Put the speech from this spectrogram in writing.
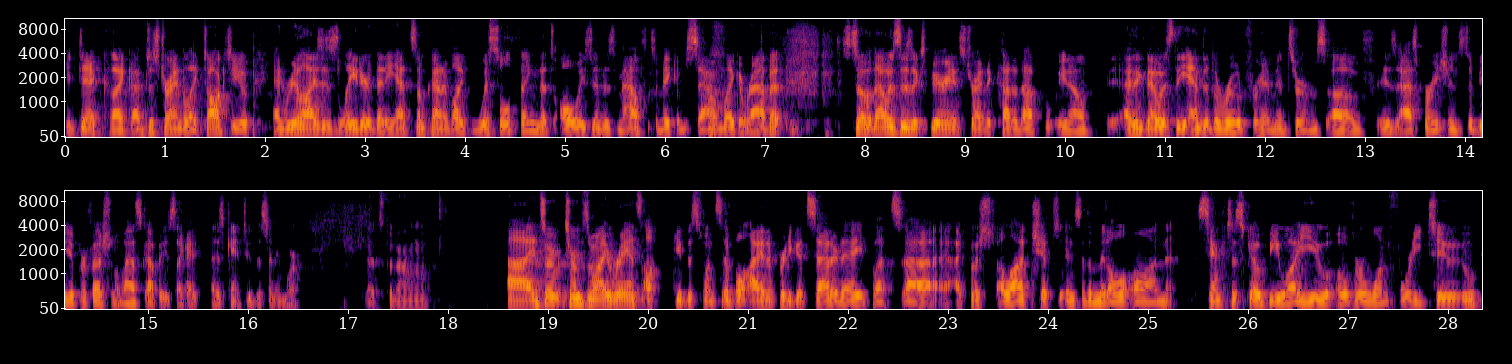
you dick. Like, I'm just trying to like talk to you and realizes later that he had some kind of like whistle thing that's always in his mouth to make him sound like a rabbit. So that was his experience trying to cut it up. You know, I think that was the end of the road for him in terms of his aspirations to be a professional mascot. But he's like, I, I just can't do this anymore. That's phenomenal. Uh, in ter- terms of my rants, I'll keep this one simple. I had a pretty good Saturday, but uh, I pushed a lot of chips into the middle on San Francisco BYU over 142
